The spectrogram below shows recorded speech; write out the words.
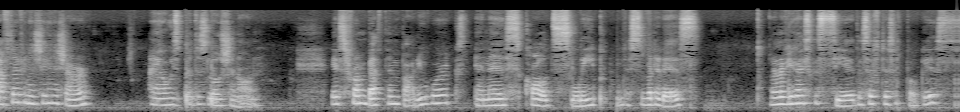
After I finish taking a shower, I always put this lotion on. It's from Bath and Body Works and it's called Sleep. This is what it is. I don't know if you guys can see it. This is this is focus.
